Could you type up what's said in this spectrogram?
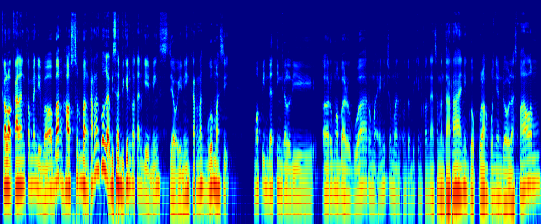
Kalau kalian komen di bawah bang house tour bang. Karena gue nggak bisa bikin konten gaming sejauh ini karena gue masih mau pindah tinggal di uh, rumah baru gue rumah ini cuma untuk bikin konten sementara. Ini gue pulang punya 12 malam.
